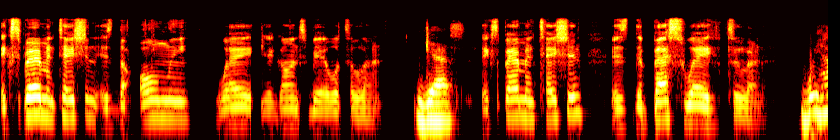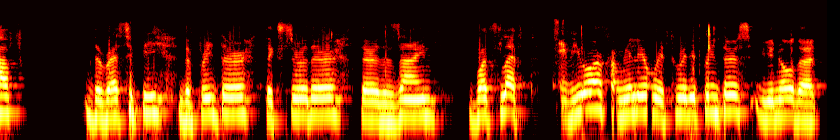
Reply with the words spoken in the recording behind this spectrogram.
Experimentation is the only way you're going to be able to learn. Yes. Experimentation is the best way to learn. We have the recipe, the printer, the extruder, the design. What's left? If you are familiar with 3D printers, you know that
